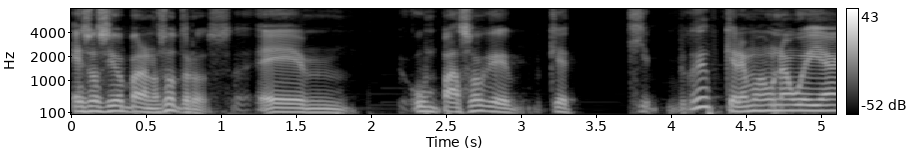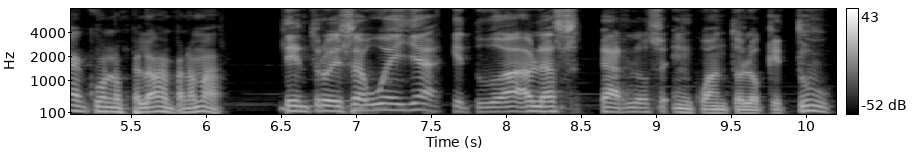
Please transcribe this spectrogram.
eso ha sido para nosotros. Eh, un paso que- que queremos una huella con los pelados en Panamá. Dentro de esa huella que tú hablas, Carlos, en cuanto a lo que tú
